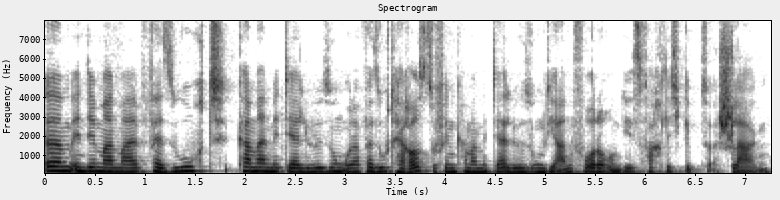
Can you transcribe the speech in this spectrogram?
ähm, indem man mal versucht, kann man mit der Lösung oder versucht herauszufinden, kann man mit der Lösung die Anforderungen, die es fachlich gibt, zu erschlagen.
